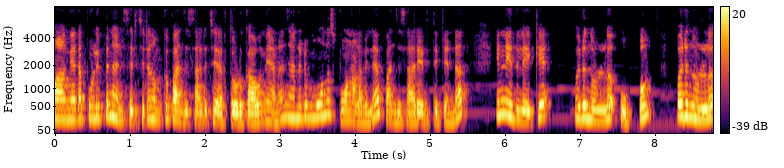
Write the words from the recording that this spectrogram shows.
മാങ്ങയുടെ പുളിപ്പിനനുസരിച്ചിട്ട് നമുക്ക് പഞ്ചസാര ചേർത്ത് കൊടുക്കാവുന്നതാണ്. ഞാനൊരു മൂന്ന് സ്പൂൺ അളവിൽ പഞ്ചസാര എടുത്തിട്ടുണ്ട്. ഇനി ഇതിലേക്ക് ഒരു നുള്ള് ഉപ്പും ഒരു നുള്ള്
